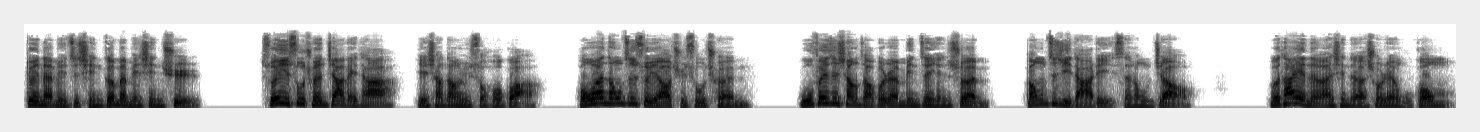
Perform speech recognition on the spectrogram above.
对男女之情根本没兴趣，所以苏全嫁给他也相当于守活寡。洪安通之所以要娶苏全，无非是想找个人名正言顺帮自己打理神龙教，而他也能安心的修炼武功。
